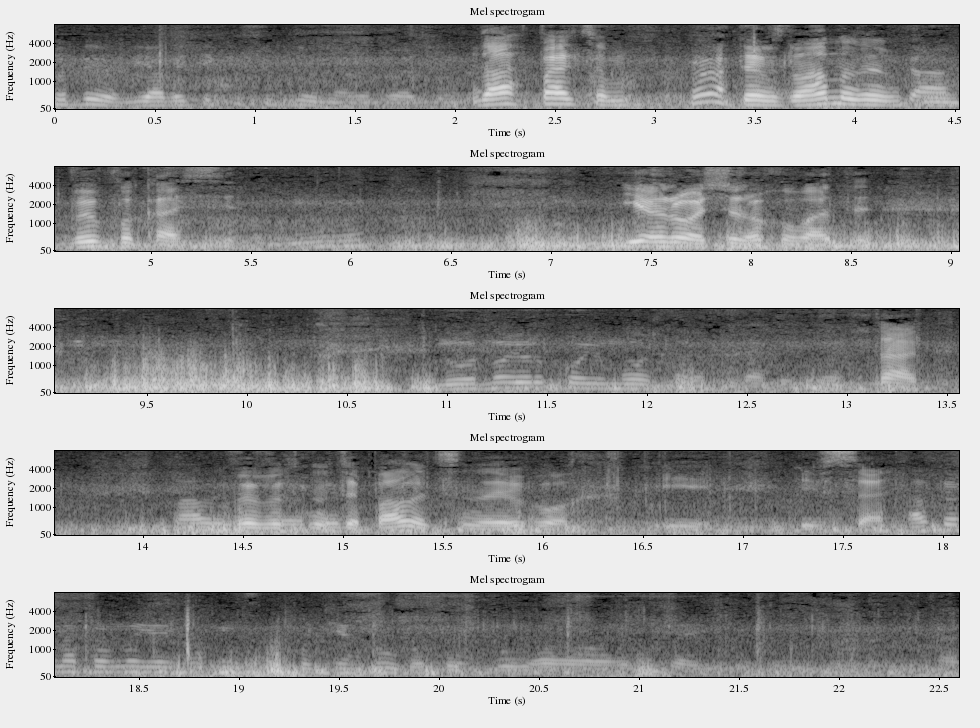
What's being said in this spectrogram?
виходив, я би тільки сидів на роботі. Да, пальцем тим зламаним Так. бив по касі. І гроші рахувати. Ну одною рукою можна рахувати гроші. Так, Палець вивихнути це- палець на його і, і все. А то напевно я його міцно потягнув, бо тут було цей. Так.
